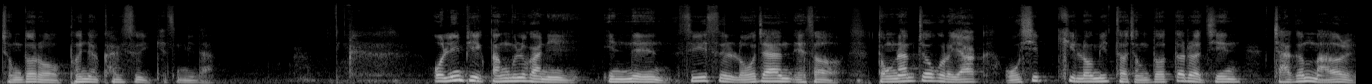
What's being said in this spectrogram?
정도로 번역할 수 있겠습니다. 올림픽 박물관이 있는 스위스 로잔에서 동남쪽으로 약 50km 정도 떨어진 작은 마을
